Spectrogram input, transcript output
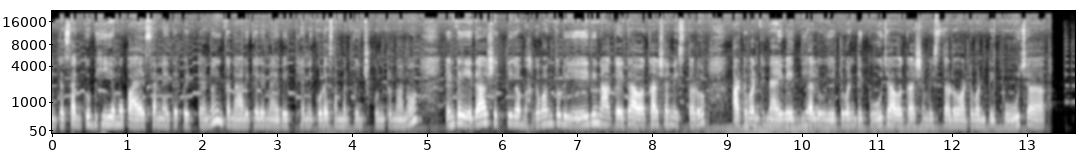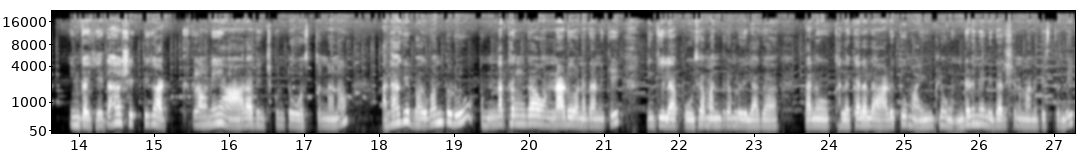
ఇంకా సగ్గు బియ్యము పాయసాన్ని అయితే పెట్టాను. ఇంకా నారికెల నైవేద్యాన్ని కూడా సమర్పించుకుంటున్నాను. అంటే యథాశక్తిగా భగవంతుడు ఏది నాకైతే అవకాశాన్ని ఇస్తాడో అటువంటి నైవేద్యాలు ఎటువంటి పూజ అవకాశం ఇస్తాడో అటువంటి పూజ ఇంకా యథాశక్తిగా అట్లానే ఆరాధించుకుంటూ వస్తున్నాను. అలాగే భగవంతుడు ఉన్నతంగా ఉన్నాడు అన్నదానికి ఇంక ఇలా పూజా మందిరంలో ఇలాగా తను కలకలలు ఆడుతూ మా ఇంట్లో ఉండడమే నిదర్శనం అనిపిస్తుంది.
